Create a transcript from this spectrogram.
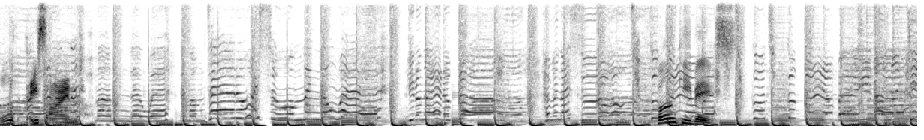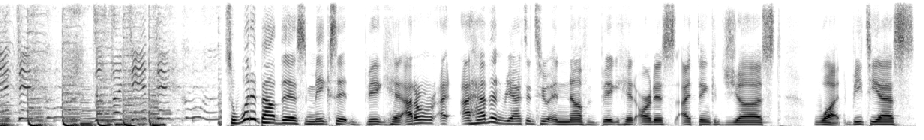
Oh, the bass line. Funky bass. So what about this makes it big hit? I don't I, I haven't reacted to enough big hit artists. I think just what? BTS,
